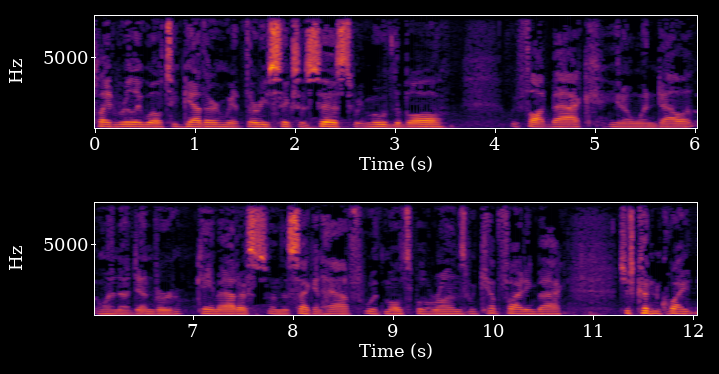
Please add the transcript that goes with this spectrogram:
played really well together. We had 36 assists. We moved the ball. We fought back. You know, when Dallas, when uh, Denver came at us in the second half with multiple runs, we kept fighting back. Just couldn't quite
